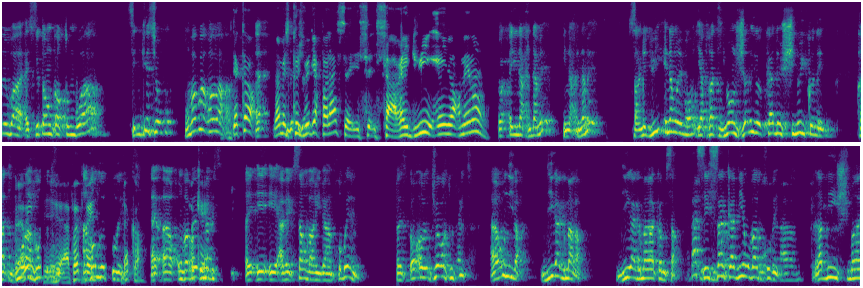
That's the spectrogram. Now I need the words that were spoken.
de bois, est-ce que tu as encore ton bois? C'est une question. On va voir, on va voir. D'accord. Euh, Non, mais ce que je veux dire par là, c'est c'est- ça réduit énormément. Euh, Il n'a rien à mettre. Il n'a rien à mettre. Ça réduit énormément. Il n'y a pratiquement jamais le cas de Chino, il connaît. Pratiquement Ben avant, de trouver, à peu près. avant de trouver. D'accord. Euh, alors, on va Ok. même- et, et- et avec ça, on va arriver à un problème. Parce, oh, oh, tu vas voir tout de suite. Alors, on y va. Dis la Gemara. Dis la Gemara comme ça. Ces cinq avis, on va trouver. Rabbi Shimon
